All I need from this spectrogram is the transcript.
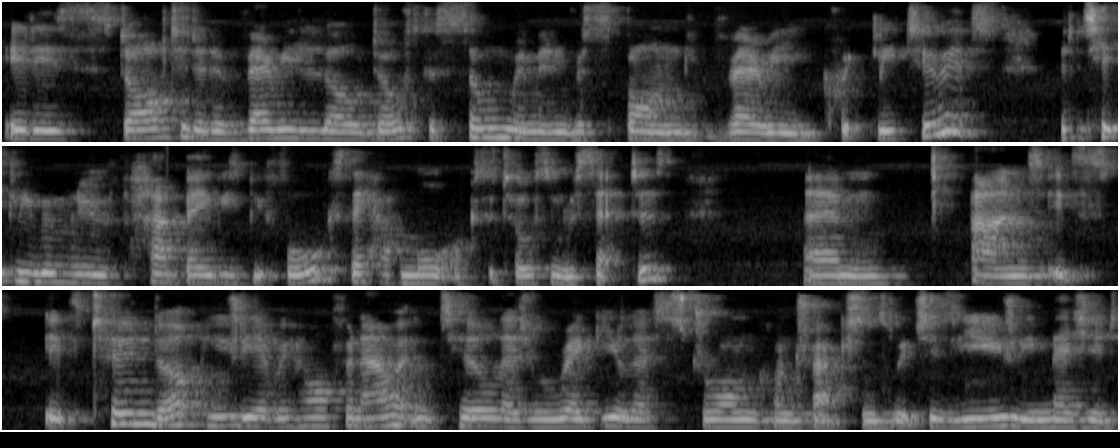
It is started at a very low dose because some women respond very quickly to it, particularly women who've had babies before because they have more oxytocin receptors. Um, and it's it's turned up usually every half an hour until there's regular strong contractions, which is usually measured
